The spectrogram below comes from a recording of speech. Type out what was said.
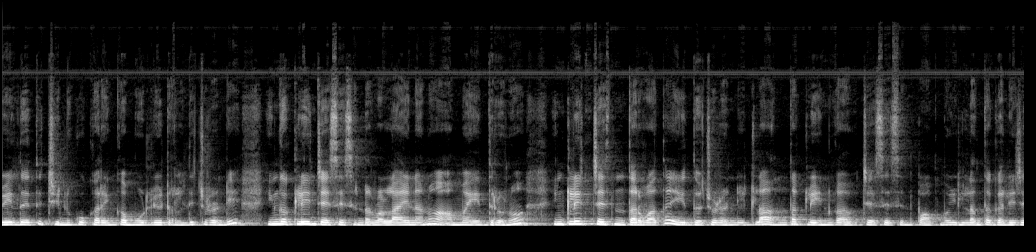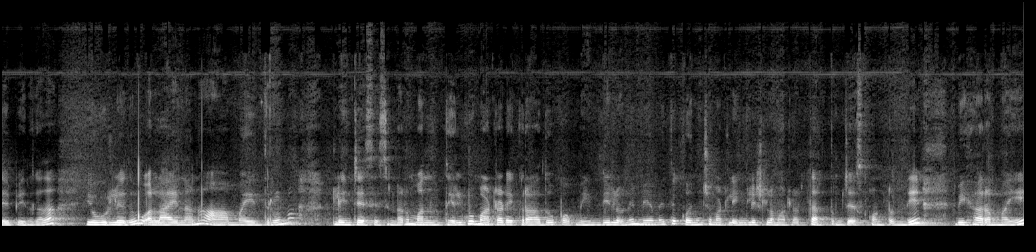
వీళ్ళదైతే చిన్న కుక్కర్ ఇంకా మూడు లీటర్లది చూడండి. ఇంకా క్లీన్ చేసేసిండారు వాళ్ళ ఆయనను ఆ అమ్మాయి ఇద్దరును. ఇంక క్లీన్ చేసిన తర్వాత ఇద్దరు చూడండి ఇట్లా అంతా క్లీన్గా చేసేసింది పాపము. ఇల్లంతా గలీజ్ అయిపోయింది కదా. ఎవరు లేదు వాళ్ళ ఆయనను ఆ అమ్మాయి ఇద్దరును క్లీన్ చేసేసినారు మనం తెలుగు మాట్లాడేకి రాదు పాపం హిందీలోనే. మేమైతే కొంచెం అట్లా ఇంగ్లీష్లో మాట్లాడితే అర్థం చేసుకుంటుంది. బీహార్ అమ్మాయి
